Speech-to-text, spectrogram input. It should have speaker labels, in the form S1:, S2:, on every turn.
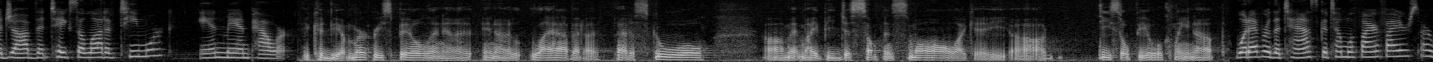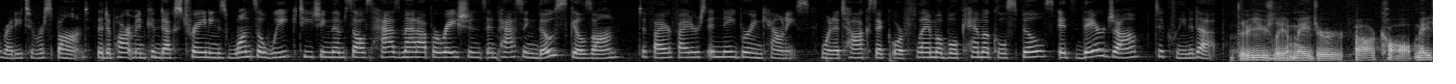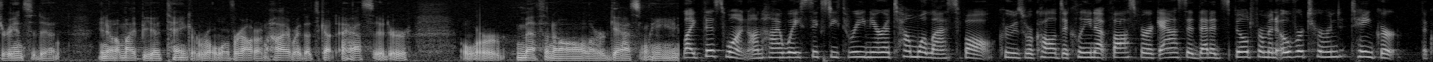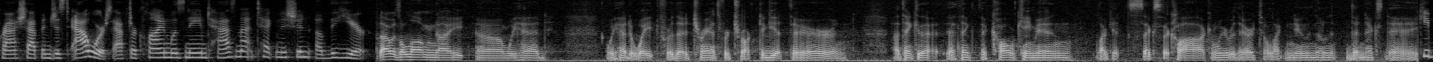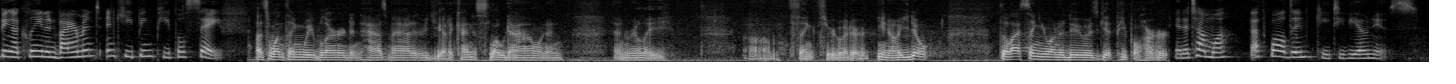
S1: a job that takes a lot of teamwork and manpower.
S2: It could be a mercury spill in a, in a lab at a, at a school. Um, it might be just something small like a uh, diesel fuel cleanup.
S1: Whatever the task, Ottumwa firefighters are ready to respond. The department conducts trainings once a week, teaching themselves hazmat operations and passing those skills on to firefighters in neighboring counties. When a toxic or flammable chemical spills, it's their job to clean it up.
S2: They're usually a major uh, call, major incident. You know, it might be a tanker rollover out on a highway that's got acid or or methanol or gasoline.
S1: Like this one on Highway 63 near Ottumwa last fall. Crews were called to clean up phosphoric acid that had spilled from an overturned tanker. The crash happened just hours after Klein was named Hazmat Technician of the Year.
S2: That was a long night. Uh, we had we had to wait for the transfer truck to get there, and I think that I think the call came in like at six o'clock, and we were there till like noon the, the next day.
S1: Keeping a clean environment and keeping people safe.
S2: That's one thing we've learned in hazmat is you got to kind of slow down and and really um, think through it, or you know you don't. The last thing you want to do is get people hurt.
S1: In Ottumwa, Beth Walden, KTVO News.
